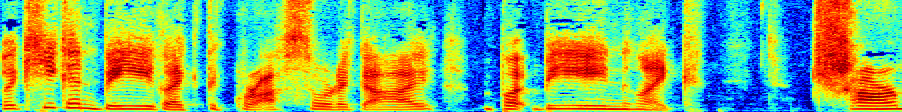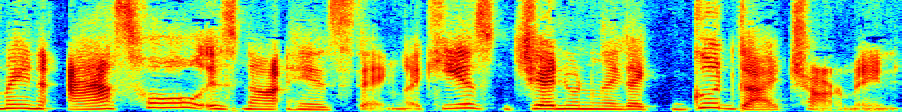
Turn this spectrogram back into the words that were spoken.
like he can be like the gruff sort of guy, but being like charming asshole is not his thing. Like he is genuinely like good guy charming.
